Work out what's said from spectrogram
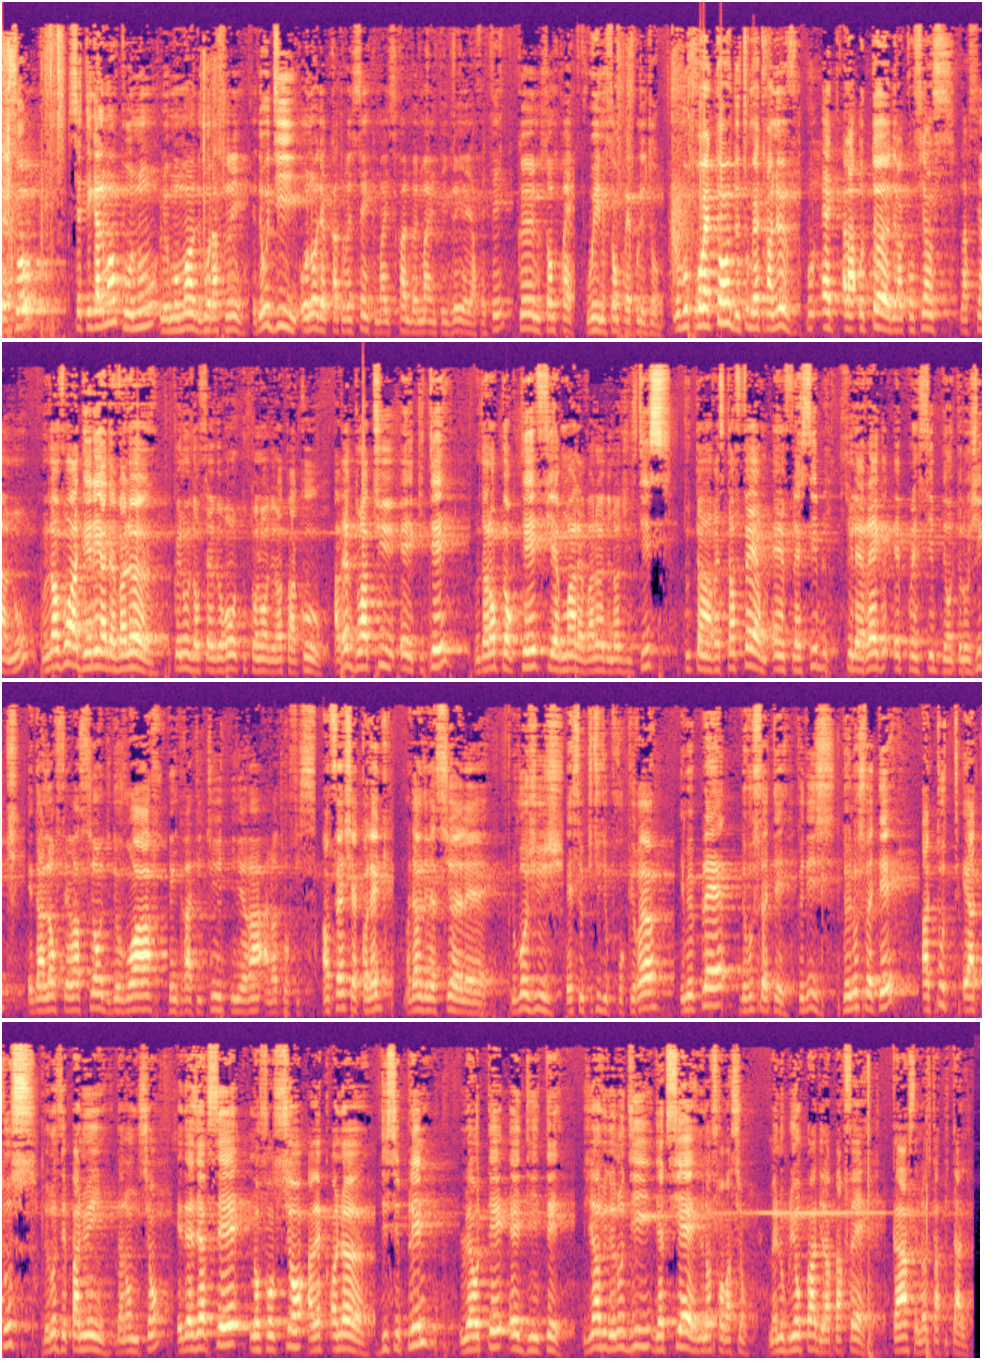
c'est également pour nous le moment de vous rassurer et de vous dire au nom des 85 magistrats nouvellement intégrés et affectés que nous sommes prêts. Oui, nous sommes prêts pour le job. Nous vous promettons de tout mettre en œuvre pour être à la hauteur de la confiance placée en nous. Nous avons adhéré à des valeurs que nous observerons tout au long de notre parcours. Avec droiture et équité, nous allons porter fièrement les valeurs de notre justice tout en restant ferme et inflexible sur les règles et principes déontologiques et dans l'observation du devoir d'ingratitude inhérent à notre office. Enfin, chers collègues, mesdames et messieurs les nouveaux juges et substituts du procureur, il me plaît de vous souhaiter, que dis-je, de nous souhaiter à toutes et à tous de nous épanouir dans nos missions et d'exercer nos fonctions avec honneur, discipline, loyauté et dignité. J'ai envie de nous dire d'être fiers de notre formation, mais n'oublions pas de la parfaire car c'est notre capitale.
